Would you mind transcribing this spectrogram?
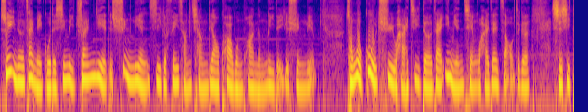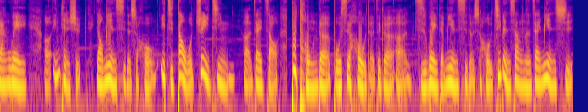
所以呢，在美国的心理专业的训练是一个非常强调跨文化能力的一个训练。从我过去，我还记得在一年前，我还在找这个实习单位，呃，internship 要面试的时候，一直到我最近，呃，在找不同的博士后的这个呃职位的面试的时候，基本上呢，在面试。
